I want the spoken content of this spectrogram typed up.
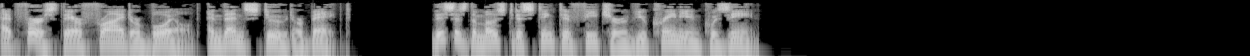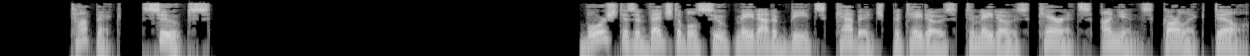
At first they are fried or boiled, and then stewed or baked. This is the most distinctive feature of Ukrainian cuisine. Soups Borscht is a vegetable soup made out of beets, cabbage, potatoes, tomatoes, carrots, onions, garlic, dill.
